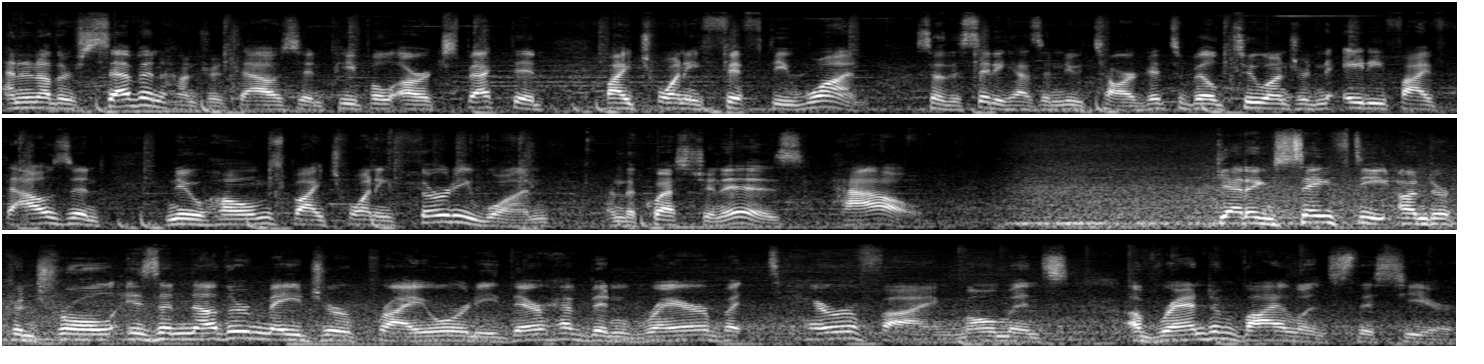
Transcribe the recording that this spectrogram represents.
and another 700,000 people are expected by 2051. So the city has a new target to build 285,000 new homes by 2031, and the question is, how? Getting safety under control is another major priority. There have been rare but terrifying moments of random violence this year,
